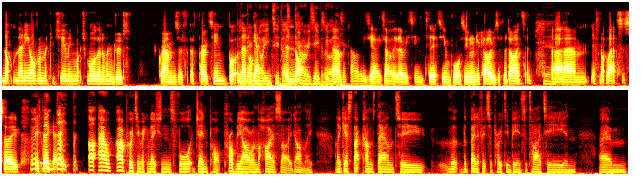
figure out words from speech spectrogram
not many of them are consuming much more than hundred grams of, of protein. But They're then again, not eating 2,000 they're not calories eating either, 2,000 calories. Yeah, exactly. They're eating thirty and fourteen hundred calories if they're dieting, Yeah. um, if not less. So I mean, if I mean, get they, th- our, our our protein recommendations for Gen Pop probably are on the higher side, aren't they? And I guess that comes down to the the benefits of protein being satiety and um,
